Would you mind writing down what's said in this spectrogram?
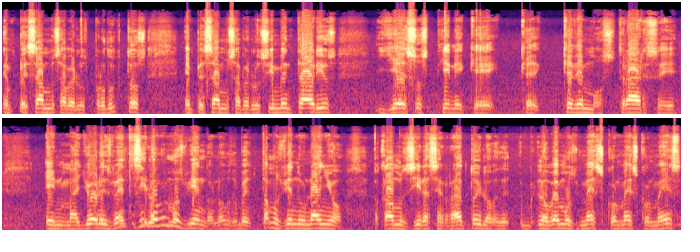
empezamos a ver los productos, empezamos a ver los inventarios y eso tiene que, que, que demostrarse en mayores ventas y lo vemos viendo, ¿no? Estamos viendo un año, lo acabamos de decir hace rato y lo, lo vemos mes con mes con mes,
